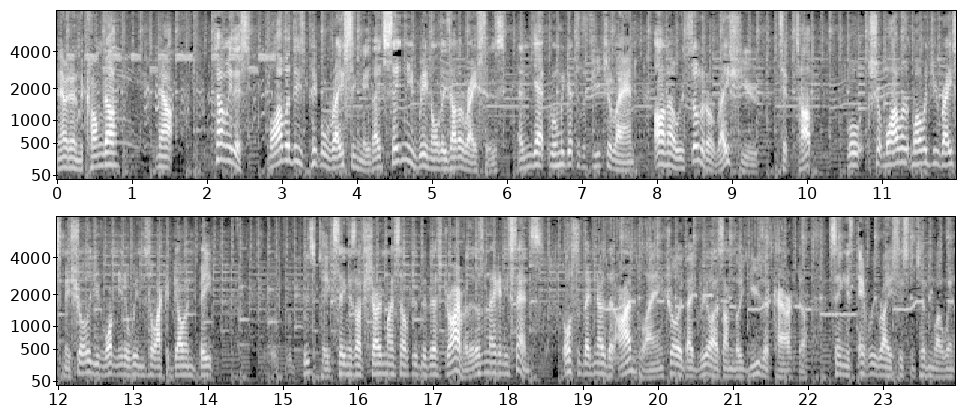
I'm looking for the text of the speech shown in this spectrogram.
now we're doing the conga. Now, tell me this. Why were these people racing me? They'd seen me win all these other races, and yet when we get to the future land, oh no, we've still got to race you, Tiptup. Well, why, would, why would you race me? Surely you'd want me to win so I could go and beat uh, BlizzPig, seeing as I've shown myself to be the best driver. That doesn't make any sense. Also, they'd know that I'm playing. Surely they'd realise I'm the user character, seeing as every race is determined by when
